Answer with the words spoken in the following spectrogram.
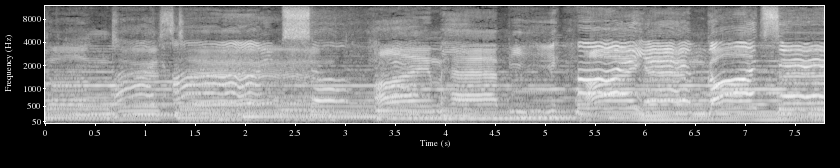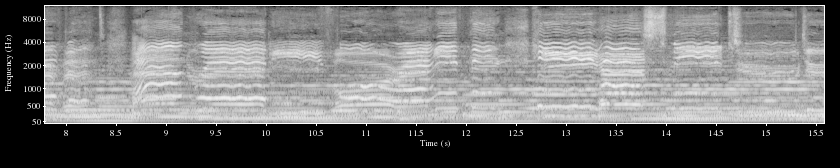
don't understand. I'm so I'm happy. I am God's servant and ready for anything He asks me to do.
